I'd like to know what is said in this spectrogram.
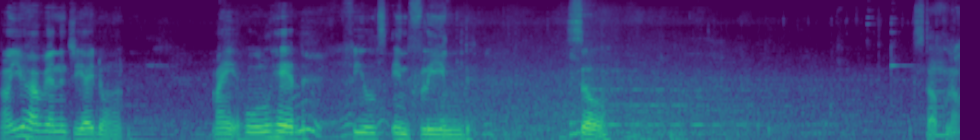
Oh, you have energy. I don't. My whole head mm. feels inflamed. So, stop now.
